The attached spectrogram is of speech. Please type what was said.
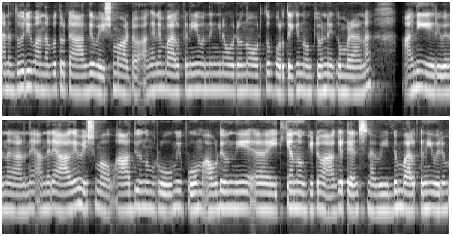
അനന്തൂരി വന്നപ്പോൾ തൊട്ട് ആകെ വിഷമം കേട്ടോ അങ്ങനെ ബാൽക്കണിയിൽ വന്നിങ്ങനെ ഓരോന്ന് ഓർത്ത് പുറത്തേക്ക് നോക്കിക്കൊണ്ട് നിൽക്കുമ്പോഴാണ് അനി കയറി വരുന്നത് കാണുന്നത് അന്നേരം ആകെ വിഷമാവും ആദ്യം ഒന്നും റൂമിൽ പോവും. അവിടെ ഒന്ന് ഇരിക്കാൻ നോക്കിയിട്ടും ആകെ ടെൻഷനാണ് വീണ്ടും ബാൽക്കണി വരും.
